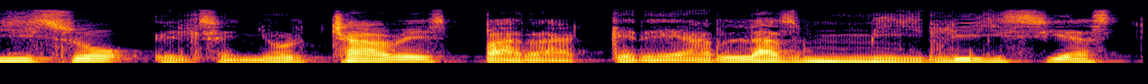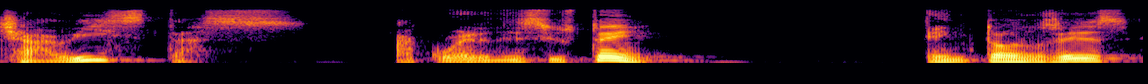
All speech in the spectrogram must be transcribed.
Hizo el señor Chávez para crear las milicias chavistas. Acuérdese usted. Entonces,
